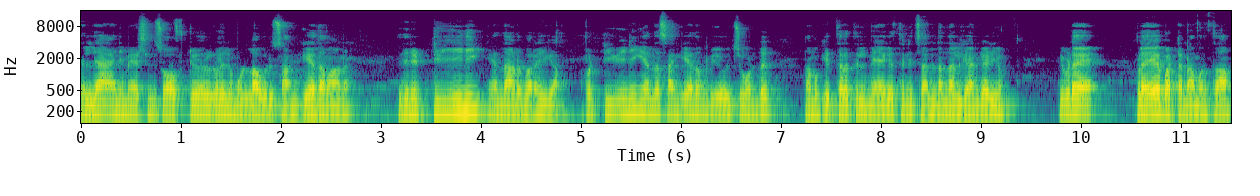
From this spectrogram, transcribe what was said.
എല്ലാ ആനിമേഷൻ സോഫ്റ്റ്വെയറുകളിലുമുള്ള ഒരു സങ്കേതമാണ്. ഇതിന് ട്യൂനിങ് എന്നാണ് പറയുക. അപ്പോൾ ട്യൂനിങ് എന്ന സങ്കേതം ഉപയോഗിച്ചുകൊണ്ട് നമുക്ക് ഇത്തരത്തിൽ മേഘത്തിന് ചലനം നൽകാൻ കഴിയും. ഇവിടെ പ്ലേ ബട്ടൺ അമർത്താം.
